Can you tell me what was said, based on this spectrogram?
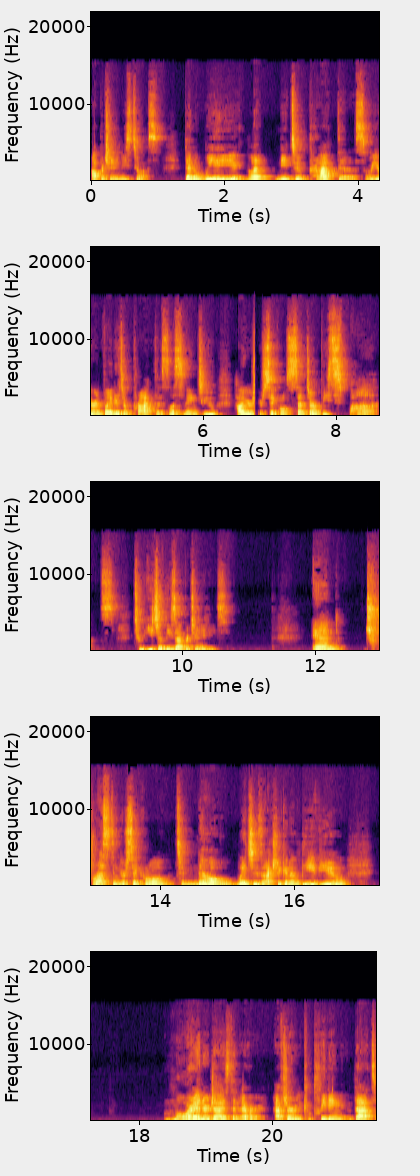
opportunities to us. Then we let, need to practice, or you're invited to practice listening to how your, your sacral center responds to each of these opportunities. And trusting your sacral to know which is actually going to leave you more energized than ever after completing that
